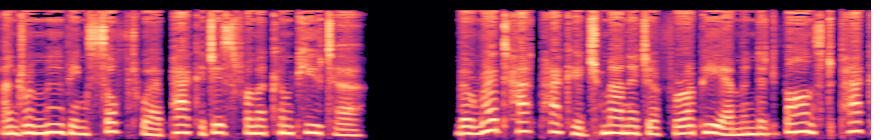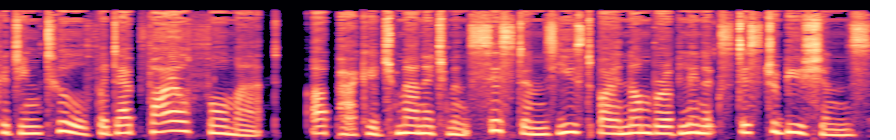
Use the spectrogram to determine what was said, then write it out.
and removing software packages from a computer. The Red Hat Package Manager for RPM and Advanced Packaging Tool for DEB file format, are package management systems used by a number of Linux distributions.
